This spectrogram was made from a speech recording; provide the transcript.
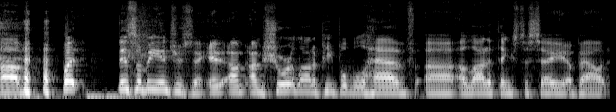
Um, but this will be interesting. It, I'm, I'm sure a lot of people will have uh, a lot of things to say about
